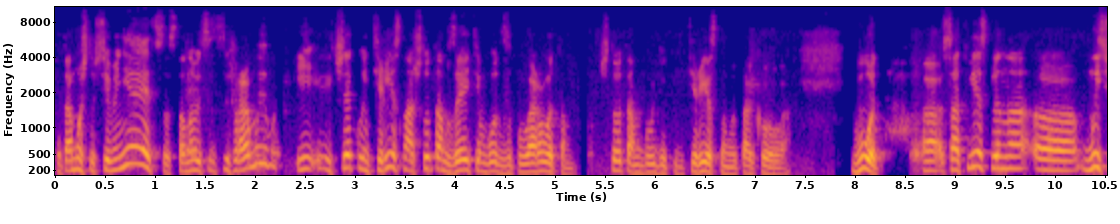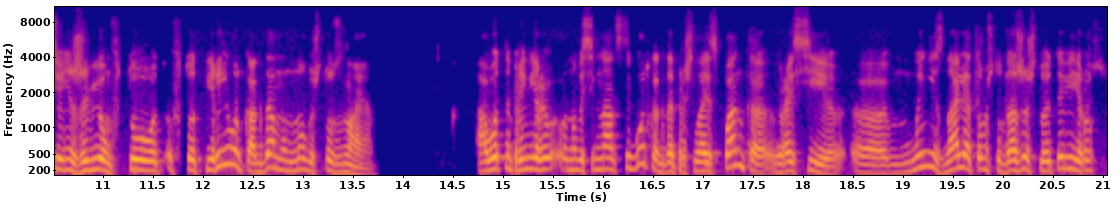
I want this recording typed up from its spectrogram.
потому что все меняется, становится цифровым, и человеку интересно, а что там за этим вот за поворотом, что там будет интересного такого. Вот, а, соответственно, а, мы сегодня живем в тот, в тот период, когда мы много что знаем. А вот, например, на 18 год, когда пришла испанка в Россию, э, мы не знали о том, что даже что это вирус.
